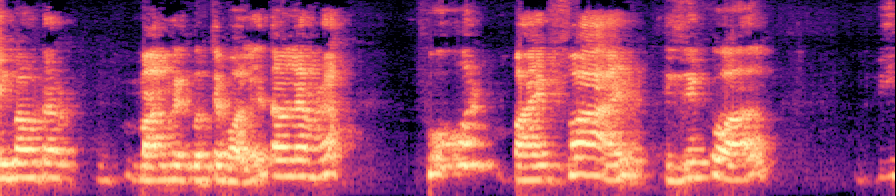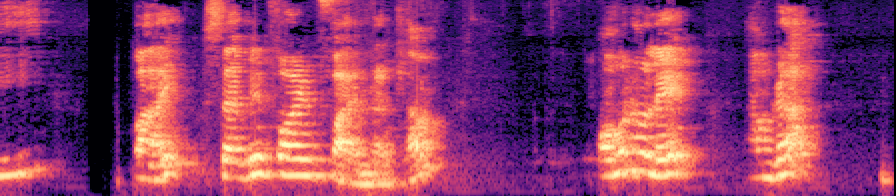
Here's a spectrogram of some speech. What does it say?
এই বাহুটার মান বের করতে বলে, তাহলে আমরা 4 by 5 is equal b by 7.5 রাখলাম। অমন হলে আমরা b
